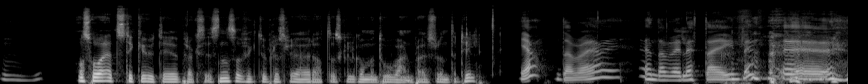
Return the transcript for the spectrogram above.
Mhm. Og så et stykke ute i praksisen så fikk du plutselig høre at det skulle komme to vernepleierstudenter til. Ja, da ble jeg enda mer letta, egentlig. eh,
